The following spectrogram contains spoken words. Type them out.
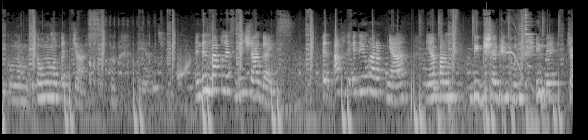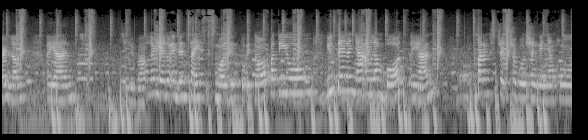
ikaw na, ikaw na mag-adjust. Ayan. And then, backless din siya, guys. And actually, ito yung harap niya. Ayan, parang baby siya, ganun. Hindi, char lang. Ayan. Diba? Color yellow and then size small din po ito. Pati yung, yung tela niya, ang lambot. Ayan. Parang stretchable siyang ganyan kung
